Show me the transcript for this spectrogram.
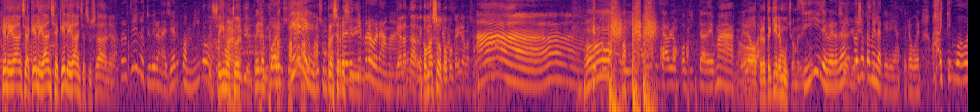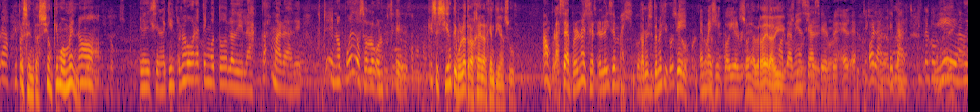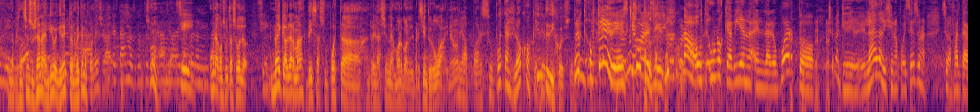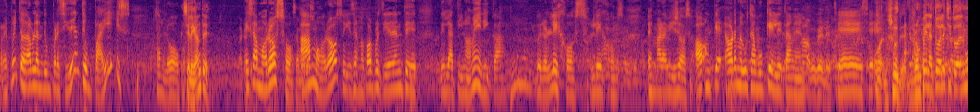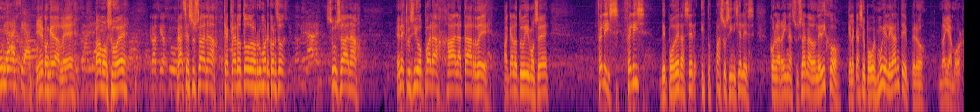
Qué elegancia, qué elegancia, qué elegancia, Susana. Pero ustedes no estuvieron ayer conmigo. Te seguimos todo el tiempo. ¿Pero por qué? Porque es un placer ¿Pero recibir. ¿De qué programa? Y a la tarde, con Mazoco, con Karina Mazoco. Ah, ah. ¿Qué? A veces habla un poquito de más, pero... No, bueno. pero te quiere mucho, me dijo. Sí, de verdad. serio, no, yo también la quería, pero bueno. Ay, tengo ahora... Qué presentación, qué momento. No, en el quinto... No, ahora tengo todo lo de las cámaras, de... Ustedes, no puedo solo con ustedes. ¿Qué se siente volver a trabajar en Argentina, Su? Ah, un placer, pero no es... Lo hice en México. ¿También hiciste en México? Sí, en México. Y el, Sos la verdadera el- diva, También se hace el, el- el- Hola, ¿qué tal? Bien, muy bien. La presentación Susana en vivo, en directo, nos metemos con ella. Estábamos justo Sí. Una consulta solo. Sí. No hay que hablar más de esa supuesta relación de amor con el presidente de Uruguay, ¿no? Pero por supuesto, ¿estás loco? que ¿Quién te dijo eso? Pero ustedes, ¿qué puedo Nosotros. decir? No, usted- unos que había en, la- en el aeropuerto. Yo me quedé helada, dije, no puede ser, es una, es una falta de respeto. Hablan de un presidente, un país. Están locos. ¿Es elegante? Es amoroso, Es amoroso. amoroso y es el mejor presidente de Latinoamérica, pero lejos, lejos, es maravilloso. Aunque ahora me gusta Bukele también. Ah, Bukele. Sí, sí. Bueno, Su, rompela todo el éxito del mundo. Gracias. Y no hay con qué darle, ¿eh? Vamos, Su, ¿eh? Gracias, Su. Gracias, Susana, que aclaró todos los rumores con nosotros. Susana, en exclusivo para a la tarde. Acá lo tuvimos, ¿eh? Feliz, feliz de poder hacer estos pasos iniciales con la reina Susana, donde dijo que la calle Pau es muy elegante, pero no hay amor.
